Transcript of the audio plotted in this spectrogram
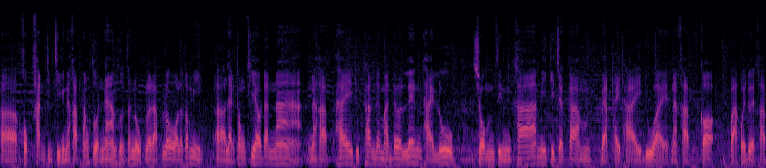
เอ่อครบครันจริง ๆ นะครับ ทั้งสวนน้ำสวนสนุกระดับโลกแล้วก็มีเอ่อแหล่งท่องเที่ยวด้านหน้านะครับให้ทุกท่านได้มาเดินเล่นถ่ายรูป ชมสินค้ามีกิจกรรมแบบไทย ๆ ด้วยนะครับ ก็ฝากไว้ด้วยครับ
